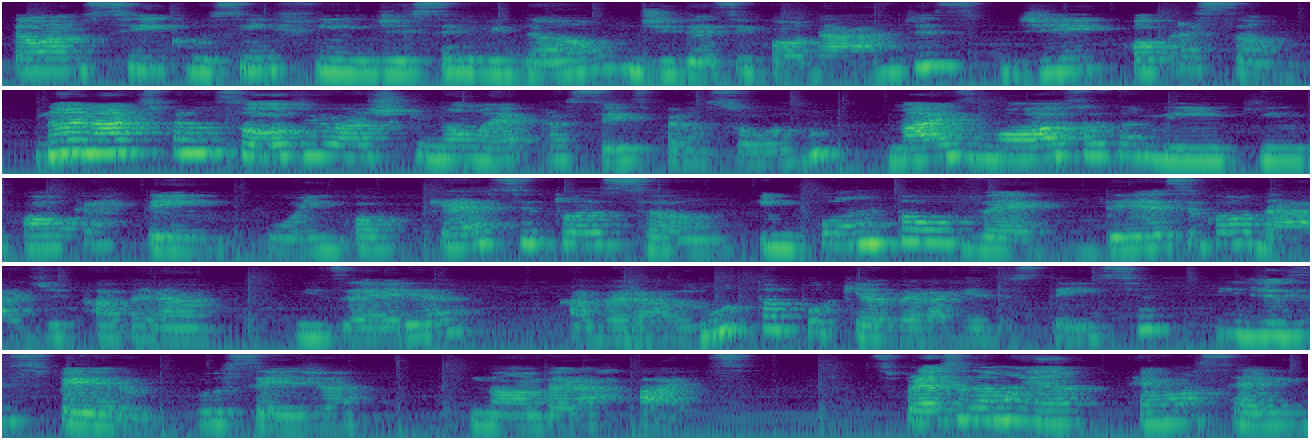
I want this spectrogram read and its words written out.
Então é um ciclo sem fim de servidão, de desigualdades, de opressão. Não é nada esperançoso eu acho que não é para ser esperançoso, mas mostra também que em qualquer tempo, em qualquer situação, enquanto houver desigualdade, haverá miséria, haverá luta porque haverá resistência e desespero, ou seja, não haverá paz. Expresso da Manhã é uma série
